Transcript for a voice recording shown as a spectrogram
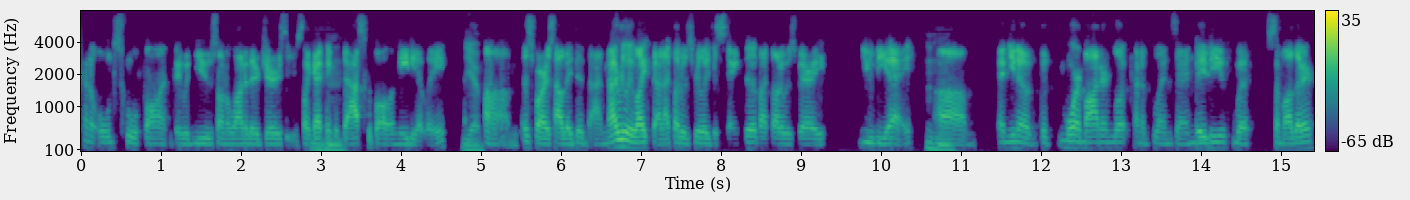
kind of old school font they would use on a lot of their jerseys. Like I think of basketball immediately, yeah. um, as far as how they did that, and I really like that. I thought it was really distinctive. I thought it was very UVA. Mhm. Um, and you know, the more modern look kind of blends in maybe with some other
